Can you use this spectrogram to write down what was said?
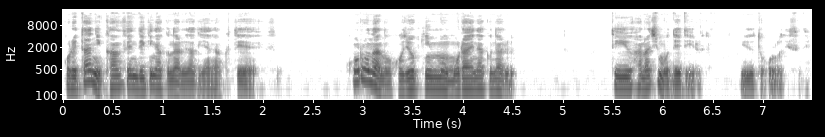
これ単に感染できなくなるだけじゃなくて、コロナの補助金ももらえなくなるっていう話も出ているというところですね。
